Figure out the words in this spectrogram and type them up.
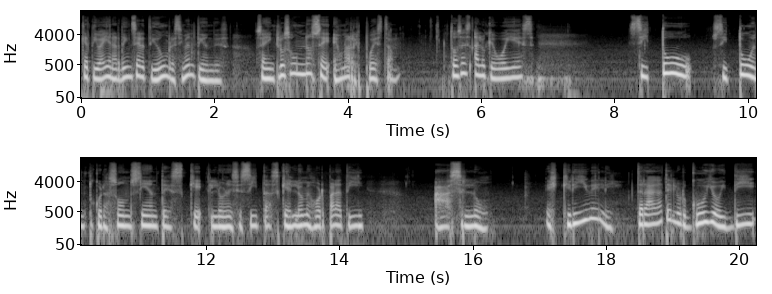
que te iba a llenar de incertidumbre, ¿sí me entiendes? O sea, incluso un no sé es una respuesta. Entonces a lo que voy es, si tú si tú en tu corazón sientes que lo necesitas, que es lo mejor para ti, hazlo. Escríbele, trágate el orgullo y di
